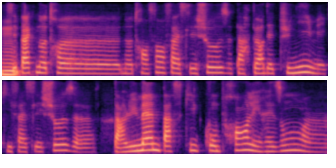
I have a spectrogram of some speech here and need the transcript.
Mm. C'est pas que notre euh, notre enfant fasse les choses par peur d'être puni, mais qu'il fasse les choses euh, par lui-même parce qu'il comprend les raisons euh,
